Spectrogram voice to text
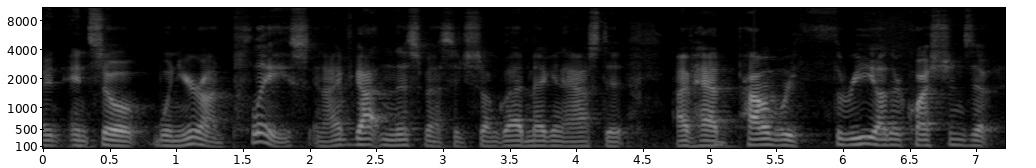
And, and so when you're on place, and I've gotten this message, so I'm glad Megan asked it. I've had probably three other questions that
